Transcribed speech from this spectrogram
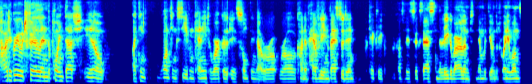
I'd agree with Phil in the point that you know I think wanting Stephen Kenny to work is something that we're we're all kind of heavily invested in, particularly because of his success in the League of Ireland and then with the under 21s.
